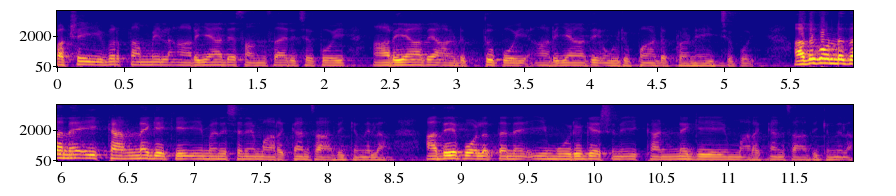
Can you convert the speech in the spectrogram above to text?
പക്ഷേ ഇവർ തമ്മിൽ അറിയാതെ സംസാരിച്ചു പോയി അറിയാതെ അടുത്തു പോയി അറിയാതെ ഒരുപാട് പ്രണയിച്ചു പോയി. അതുകൊണ്ട് തന്നെ ഈ കണ്ണകയ്ക്ക് ഈ മനുഷ്യനെ മറക്കാൻ സാധിക്കുന്നില്ല. അതേപോലെ തന്നെ ഈ മുരുകേശന് ഈ കണ്ണകയെയും മറക്കാൻ സാധിക്കുന്നില്ല.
